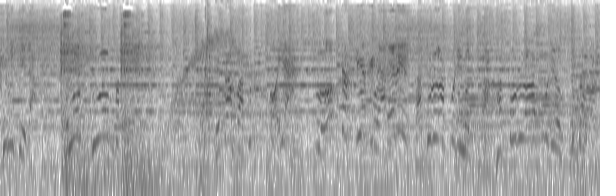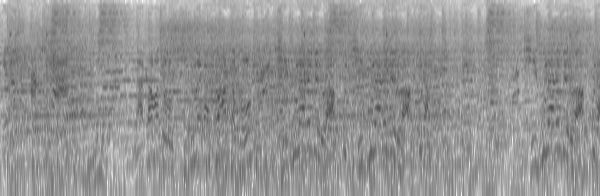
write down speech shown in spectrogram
点みてえだこのスノーバ出たバトルおやもっと強くなれるバトルアプリのバトルアプリを捨てたわけだ。仲間との絆が深まったぞ。絆レベルアップ絆レベルアップだ。絆レベルアップだ。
